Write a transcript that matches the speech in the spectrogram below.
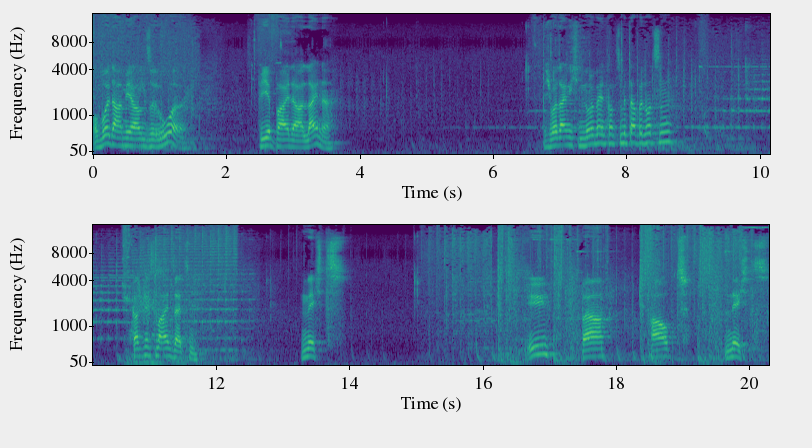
Obwohl da haben wir ja unsere Ruhe. Wir beide alleine. Ich wollte eigentlich einen Nullwellentransmitter benutzen. Kannst nichts mal einsetzen. Nichts. Überhaupt nichts.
